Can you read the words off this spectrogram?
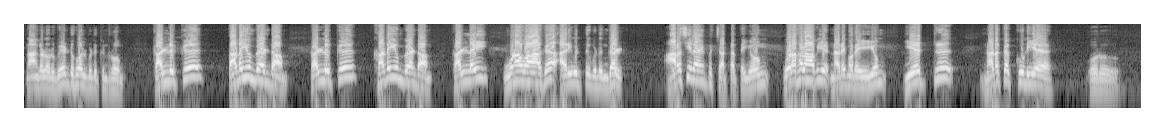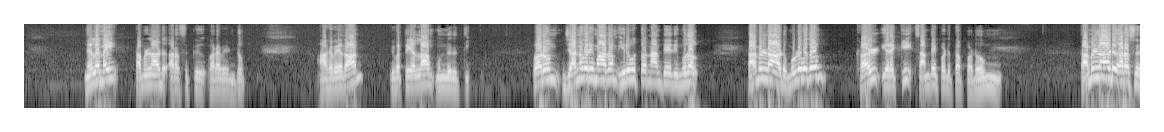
நாங்கள் ஒரு வேண்டுகோள் விடுக்கின்றோம். கல்லுக்கு தடையும் வேண்டாம். கல்லுக்கு கடையும் வேண்டாம். கல்லை உணவாக அறிவித்து விடுங்கள். அரசியலமைப்பு சட்டத்தையும் உலகளாவிய நடைமுறையையும் ஏற்று நடக்கக்கூடிய ஒரு நிலைமை தமிழ்நாடு அரசுக்கு வர வேண்டும். ஆகவேதான் இவற்றையெல்லாம் முன்னிறுத்தி. வரும் ஜனவரி மாதம் இருபத்தொன்னாம் தேதி முதல் தமிழ்நாடு முழுவதும் கள் இறக்கி சந்தைப்படுத்தப்படும். தமிழ்நாடு அரசு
